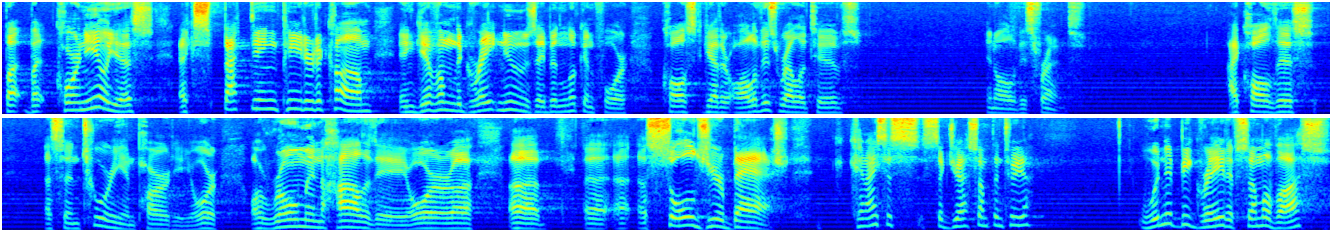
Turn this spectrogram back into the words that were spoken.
But, but Cornelius, expecting Peter to come and give him the great news they've been looking for, calls together all of his relatives and all of his friends. I call this a centurion party or a Roman holiday or a, a, a, a soldier bash. Can I su- suggest something to you? Wouldn't it be great if some of us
